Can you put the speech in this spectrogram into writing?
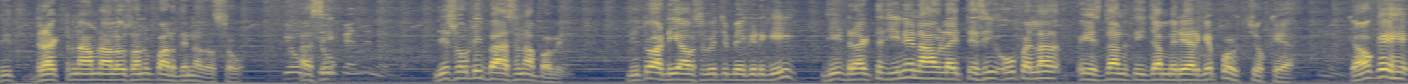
ਜੀ ਡਾਇਰੈਕਟ ਨਾਮ ਲਾ ਲਓ ਸਾਨੂੰ ਪੜਦੇ ਨਾ ਦੱਸੋ। ਅਸੀਂ ਜੀ ਤੁਹਾਡੀ ਬਹਿਸ ਨਾ ਪਵੇ। ਜੀ ਤੁਹਾਡੀ ਆਪਸ ਵਿੱਚ ਵਿਗੜ ਗਈ। ਜੀ ਡਾਇਰੈਕਟ ਜਿਹਨੇ ਨਾਮ ਲੈਤੇ ਸੀ ਉਹ ਪਹਿਲਾਂ ਇਸ ਦਾ ਨਤੀਜਾ ਮੇਰੇ ਵਰਗੇ ਭੁਗਤ ਚੁੱਕਿਆ। ਕਿਉਂਕਿ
